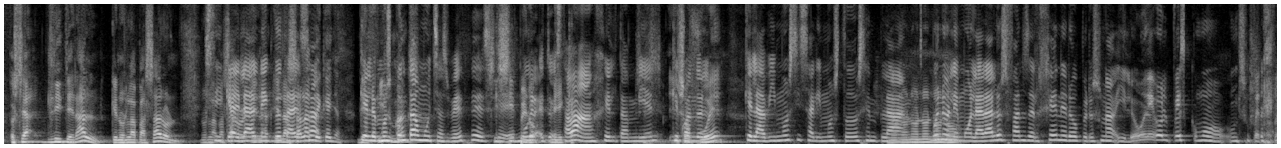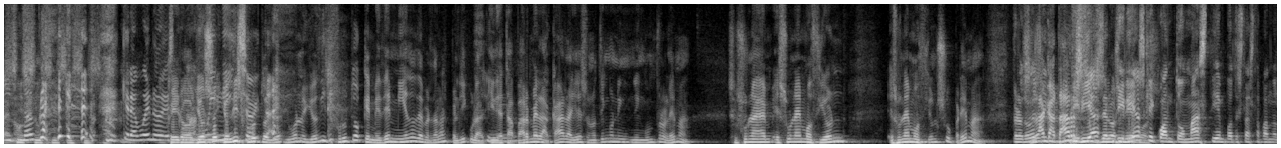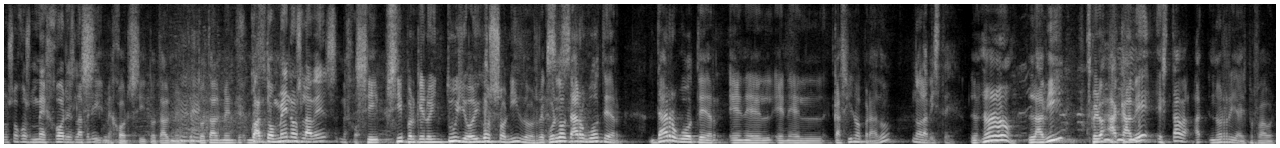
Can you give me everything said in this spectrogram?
O sea, literal, que nos la pasaron. Nos la sí, que hay pasaron la en la- en anécdota la sala esa pequeña de que lo hemos contado muchas veces. Sí, que sí, es pero estaba Ángel también, Sí, que cuando fue- que la vimos y salimos todos en plan, no, no, no, bueno, no. le molará a los fans del género, pero es una y luego de golpe es como un super que era bueno, es Pero yo, soy, yo disfruto, yo- bueno, yo disfruto que me dé miedo de verdad las películas y de taparme la cara y eso, no tengo ni- ningún problema. Eso es una, es una emoción, es una emoción suprema. Pero es la catarsis dirías, de los dirías griegos. que cuanto más tiempo te estás tapando los ojos, mejor es la Sí, película. mejor, sí, totalmente, totalmente. Cuanto menos la ves, mejor. Sí, sí, porque lo intuyo, oigo sonidos. Recuerdo Dark Water. Dark Water en el, en el Casino Prado. No la viste. No, no, no, la vi, pero acabé, estaba, ah, no os riáis, por favor.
